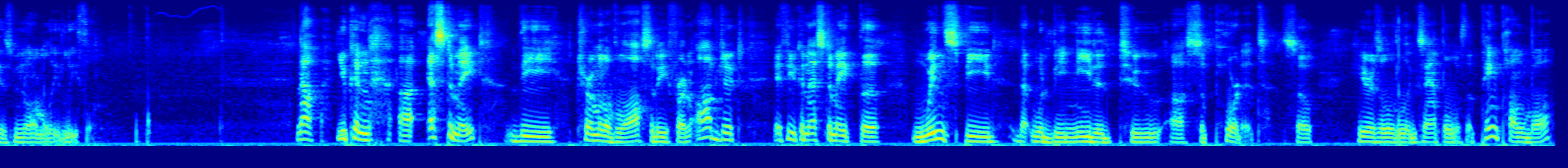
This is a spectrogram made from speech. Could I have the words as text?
is normally lethal. Now, you can uh, estimate the terminal velocity for an object if you can estimate the wind speed that would be needed to uh, support it. So here's a little example with a ping pong ball.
